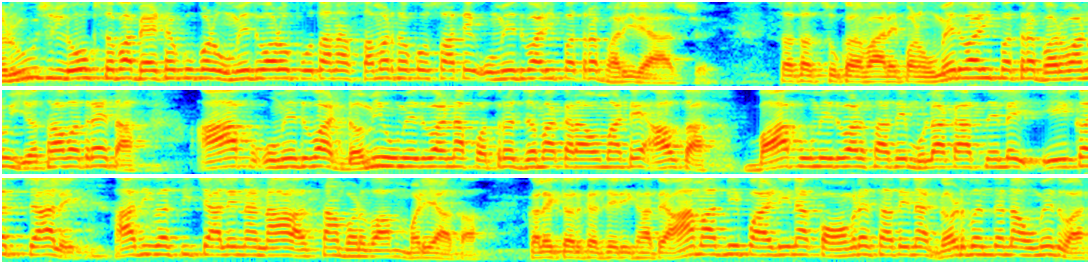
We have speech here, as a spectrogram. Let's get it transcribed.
ભરૂચ લોકસભા બેઠક ઉપર ઉમેદવારો પોતાના સમર્થકો સાથે ઉમેદવારી પત્ર ભરી રહ્યા છે. સતત શુક્રવારે પણ ઉમેદવારી પત્ર ભરવાનું યથાવત રહેતા આપ ઉમેદવાર ડમી ઉમેદવારના પત્ર જમા કરાવવા માટે આવતા બાપ ઉમેદવાર સાથે મુલાકાતને લઈ એક જ ચાલે આદિવાસી ચાલેના નાળા સાંભળવા મળ્યા હતા. કલેક્ટર કચેરી ખાતે આમ આદમી પાર્ટીના કોંગ્રેસ સાથેના ગઠબંધનના ઉમેદવાર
